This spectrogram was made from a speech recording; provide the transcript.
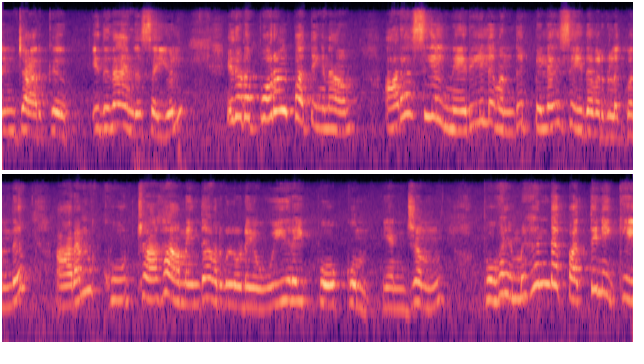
என்றார்க்கு. இதுதான் இந்த செய்யுள். இதோட பொருள் பார்த்தீங்கன்னா அரசியல் நெறியில வந்து பிழை செய்தவர்களுக்கு வந்து அறம் கூற்றாக அமைந்து அவர்களுடைய உயிரை போக்கும் என்றும் புகழ் மிகுந்த பத்தினிக்கு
